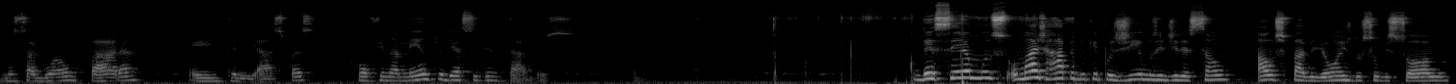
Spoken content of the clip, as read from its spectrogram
no saguão para, entre aspas, confinamento de acidentados. Descemos o mais rápido que podíamos em direção aos pavilhões do subsolo,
